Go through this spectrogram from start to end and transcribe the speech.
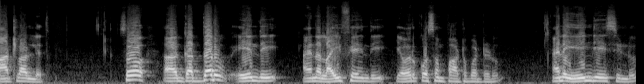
మాట్లాడలేదు. సో గద్దర్ ఏంది? ఆయన లైఫ్ ఏంది? ఎవరి కోసం పాటుపడ్డాడు? ఆయన ఏం చేసిండు?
